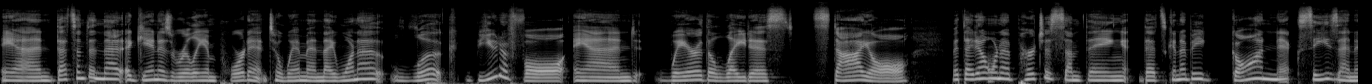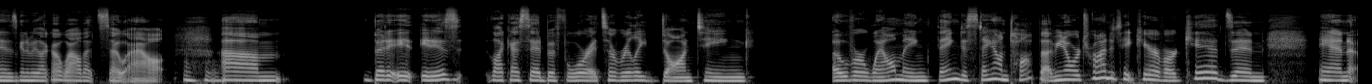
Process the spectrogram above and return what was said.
And that's something that, again, is really important to women. They want to look beautiful and wear the latest style, but they don't want to purchase something that's going to be gone next season and is going to be like, oh, wow, that's so out. Mm-hmm. Um, but it, it is, like I said before, it's a really daunting overwhelming thing to stay on top of. You know, we're trying to take care of our kids and and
